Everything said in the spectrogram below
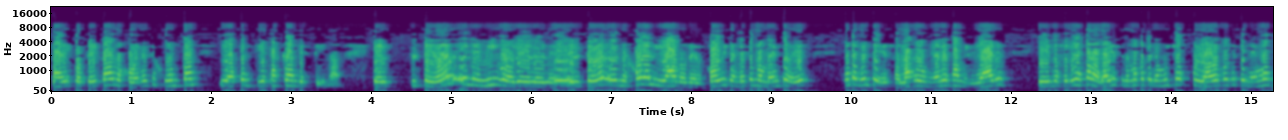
la discoteca, los jóvenes se juntan y hacen fiestas clandestinas. El, peor enemigo, del, el, peor, el mejor aliado del COVID en este momento es justamente eso, las reuniones familiares. Eh, nosotros los paraguayos tenemos que tener mucho cuidado porque tenemos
